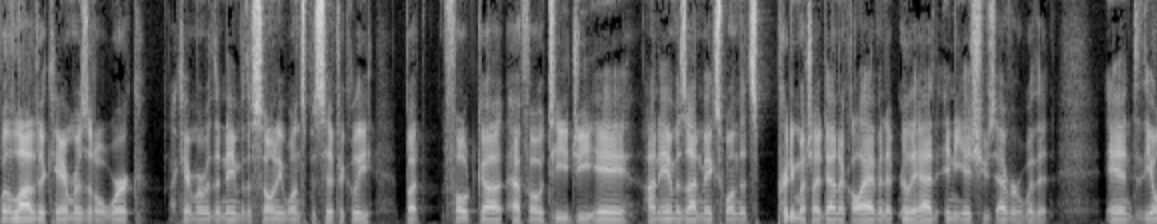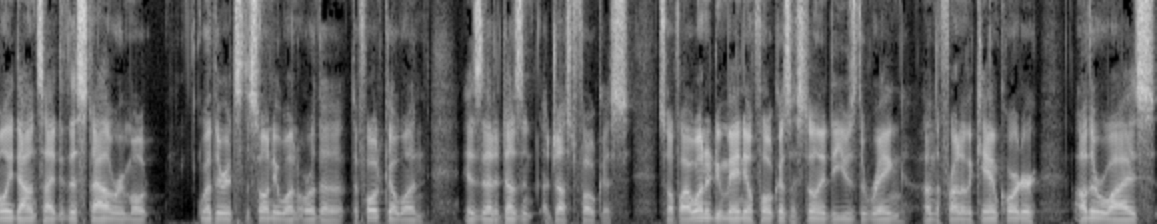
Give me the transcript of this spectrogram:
with a lot of their cameras, it'll work. I can't remember the name of the Sony one specifically, but Fotga, F O T G A, on Amazon makes one that's pretty much identical. I haven't really had any issues ever with it. And the only downside to this style remote, whether it's the Sony one or the, the Fotga one, is that it doesn't adjust focus. So if I want to do manual focus, I still need to use the ring on the front of the camcorder. Otherwise,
